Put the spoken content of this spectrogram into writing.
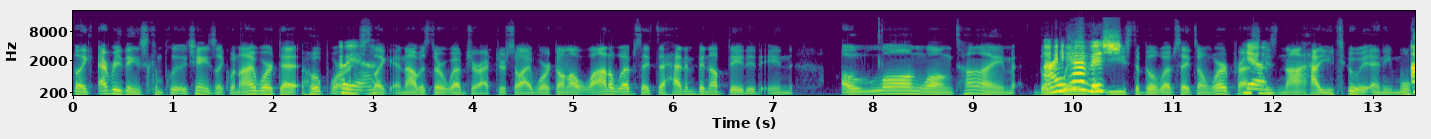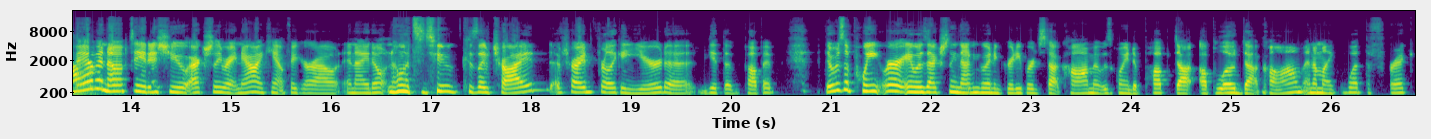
like everything's completely changed. Like when I worked at HopeWorks, oh, yeah. like and I was their web director, so I worked on a lot of websites that hadn't been updated in a long, long time. The I way that you used to build websites on WordPress yeah. is not how you do it anymore. I have an update issue actually right now. I can't figure out, and I don't know what to do because I've tried. I've tried for like a year to get the puppet. There was a point where it was actually not even going to grittybirds.com. It was going to pup.upload.com. And I'm like, what the frick?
